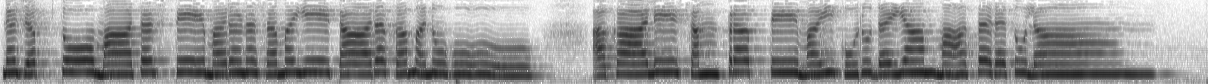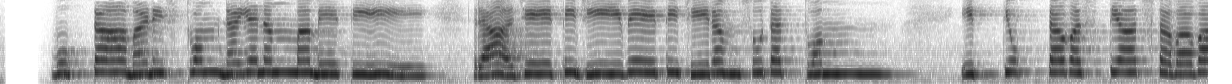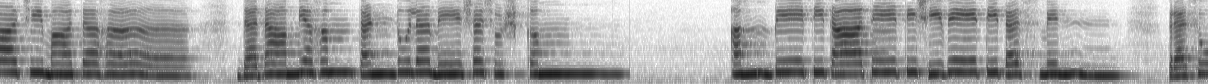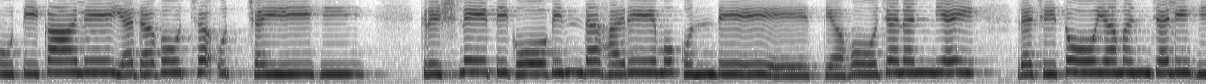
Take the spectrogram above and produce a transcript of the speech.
न जप्तो मातस्ते मरणसमये तारकमनुः। अकाले सम्प्राप्ते मयि कुरु दयां मातरतुलाम्। मुक्तामणिस्त्वं नयनं ममेति राजेति जीवेति चिरं सुतत्वम्। इत्युक्तवस्त्यात्स्तव वाचि मातः। ददाम्यहं तण्डुलमेष शुष्कम् अम्बेति तातेति शिवेति तस्मिन्। प्रसूतिकाले यदवोच उच्चैः। कृष्णेति गोविन्द हरे मुकुन्देत्यहो जनन्यै रचितोऽयमञ्जलिः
